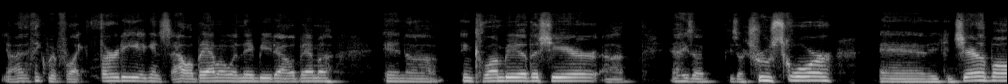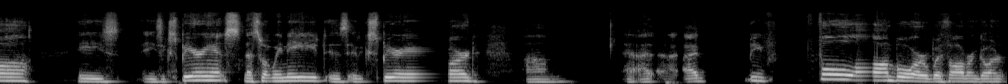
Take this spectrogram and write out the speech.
You know, I think went for like 30 against Alabama when they beat Alabama in uh, in Columbia this year. Uh, yeah, he's a he's a true scorer, and he can share the ball He's he's experienced. That's what we need is an experienced guard. Um, I, would be full on board with Auburn going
